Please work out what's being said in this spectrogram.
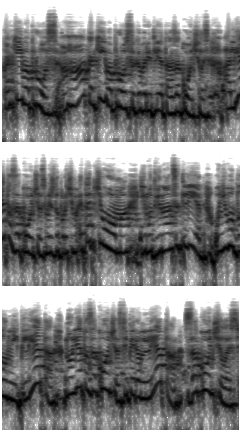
Какие вопросы? Ага, какие вопросы, говорит, лето закончилось. А лето закончилось, между прочим, это Тёма. Ему 12 лет. У него был ник лето, но лето закончилось. Теперь он лето закончилось.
